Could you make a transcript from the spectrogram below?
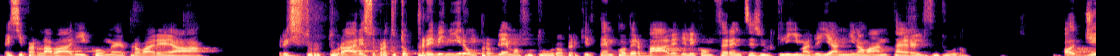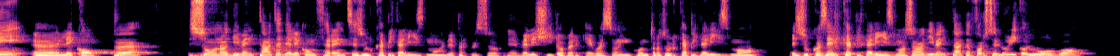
e si parlava di come provare a ristrutturare e soprattutto prevenire un problema futuro, perché il tempo verbale delle conferenze sul clima degli anni 90 era il futuro. Oggi eh, le COP sono diventate delle conferenze sul capitalismo, ed è per questo che ve le cito, perché questo è un incontro sul capitalismo e su cos'è il capitalismo. Sono diventate forse l'unico luogo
